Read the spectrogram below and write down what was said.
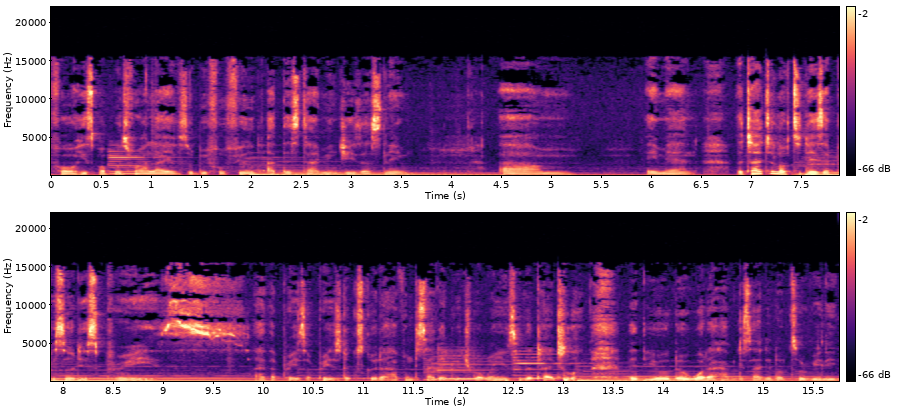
for His purpose for our lives will be fulfilled at this time in Jesus' name. Um, amen. The title of today's episode is Praise. Either praise or praise looks good. I haven't decided which, but when you see the title, then you'll know what I have decided on. So, really,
